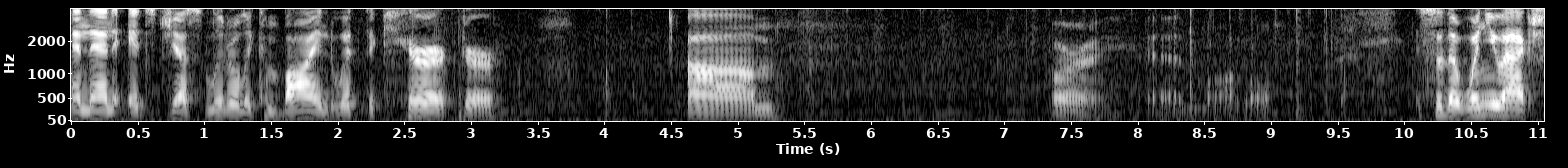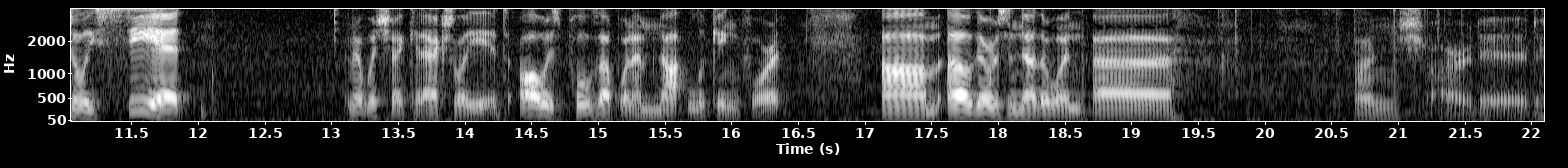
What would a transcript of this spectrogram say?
And then it's just literally combined with the character. Um, head model. So that when you actually see it, and I wish I could actually, it always pulls up when I'm not looking for it. Um, oh, there was another one. Uh, Uncharted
